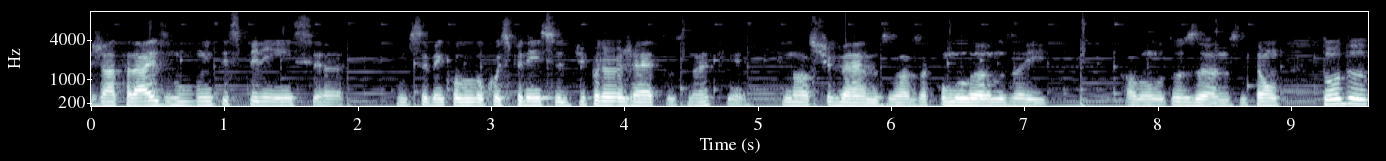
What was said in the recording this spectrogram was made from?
já traz muita experiência, como você bem colocou, experiência de projetos, né? Que, que nós tivemos, nós acumulamos aí ao longo dos anos. Então, todo,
